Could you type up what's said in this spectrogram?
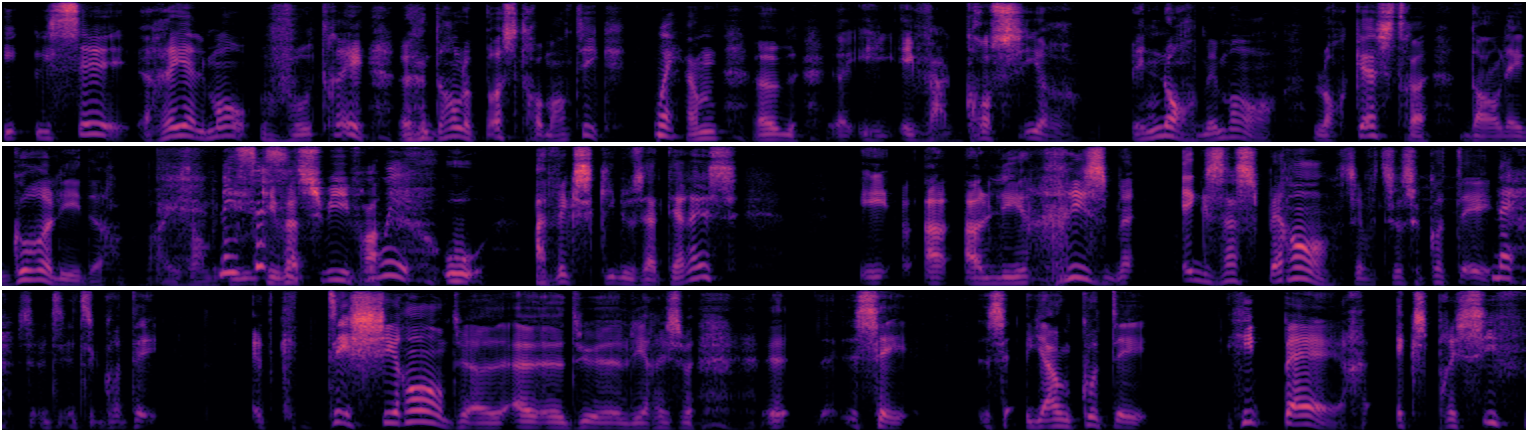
il- il s'est réellement vautré euh, dans le post-romantique. Ouais. Hein, euh, il, il va grossir énormément l'orchestre dans les Gurelied, par exemple, Mais qui, ça, qui va suivre, oui. ou avec ce qui nous intéresse, et un, un lyrisme exaspérant, c'est ce côté, Mais- ce, ce côté déchirant du, euh, euh, du lyrisme. Euh, c'est, il y a un côté hyper expressif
